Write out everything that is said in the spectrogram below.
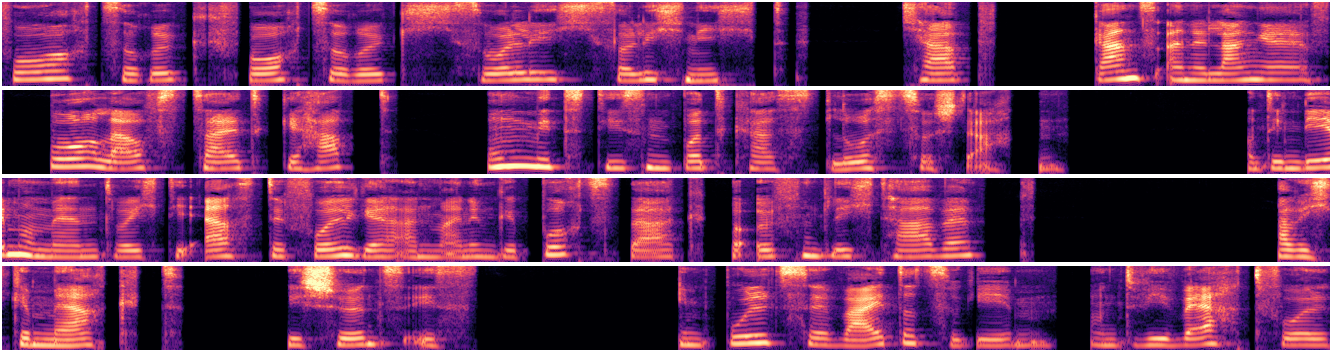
vor, zurück, vor, zurück, soll ich, soll ich nicht. Ich habe ganz eine lange Vorlaufzeit gehabt, um mit diesem Podcast loszustarten. Und in dem Moment, wo ich die erste Folge an meinem Geburtstag veröffentlicht habe, habe ich gemerkt, wie schön es ist, Impulse weiterzugeben und wie wertvoll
